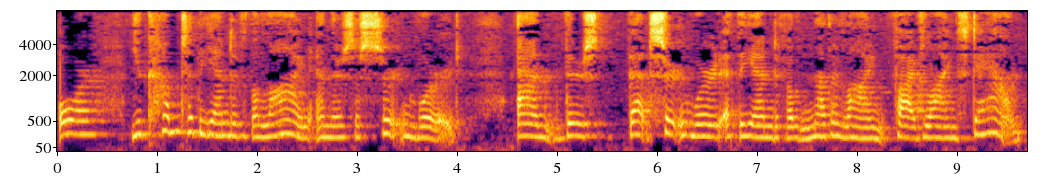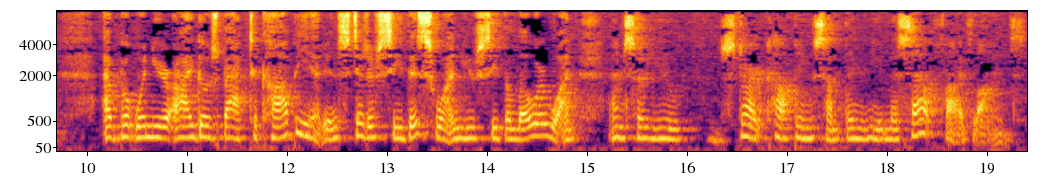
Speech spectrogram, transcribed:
Or you come to the end of the line and there's a certain word and there's that certain word at the end of another line five lines down. Uh, but when your eye goes back to copy it, instead of see this one, you see the lower one, and so you start copying something and you miss out five lines.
